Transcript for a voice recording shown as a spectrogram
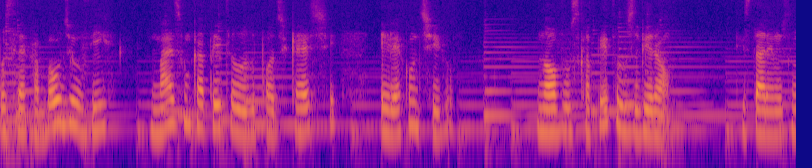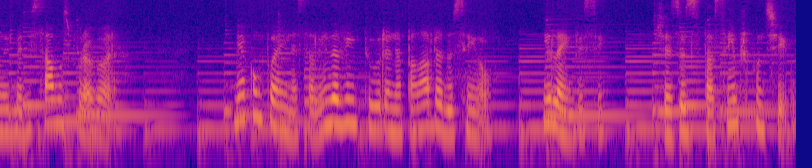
Você acabou de ouvir mais um capítulo do podcast Ele é Contigo. Novos capítulos virão. Estaremos no livro de Salmos por agora. Me acompanhe nessa linda aventura na palavra do Senhor. E lembre-se, Jesus está sempre contigo.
